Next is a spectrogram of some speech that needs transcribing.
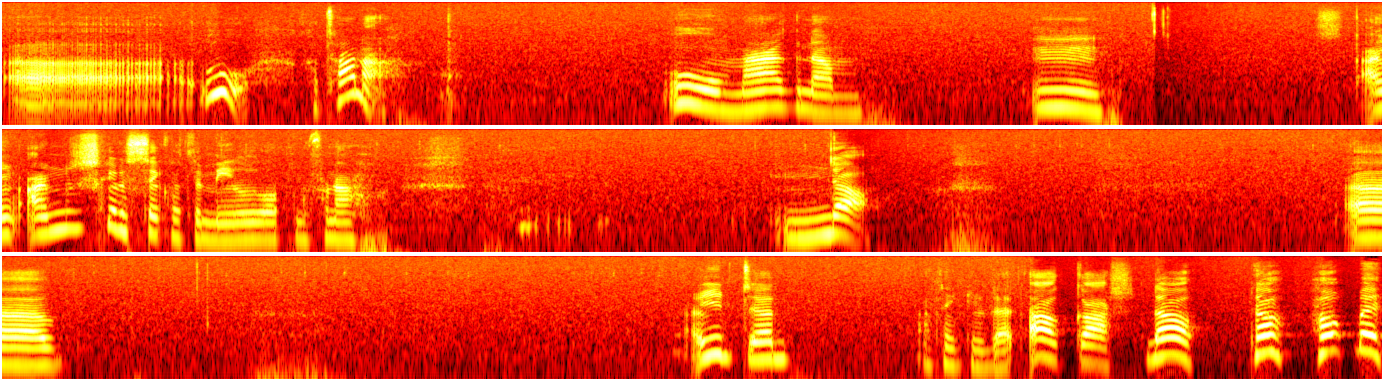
Uh, ooh, katana. Ooh, magnum. Mmm. I'm, I'm just gonna stick with the melee weapon for now. No. Uh. Are you dead? I think you're dead. Oh gosh, no, no, help me,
